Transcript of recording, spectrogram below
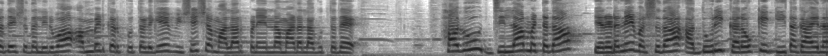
ಪ್ರದೇಶದಲ್ಲಿರುವ ಅಂಬೇಡ್ಕರ್ ಪುತ್ಥಳಿಗೆ ವಿಶೇಷ ಮಾಲಾರ್ಪಣೆಯನ್ನ ಮಾಡಲಾಗುತ್ತದೆ. ಹಾಗೂ ಜಿಲ್ಲಾ ಮಟ್ಟದ ಎರಡನೇ ವರ್ಷದ ಅದ್ದೂರಿ ಕರೋಕೆ ಗೀತಗಾಯನ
